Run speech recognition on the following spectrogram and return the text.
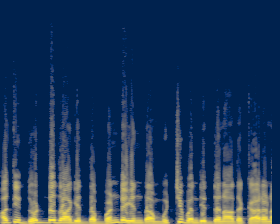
ಅತಿ ದೊಡ್ಡದಾಗಿದ್ದ ಬಂಡೆಯಿಂದ ಮುಚ್ಚಿ ಬಂದಿದ್ದನಾದ ಕಾರಣ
